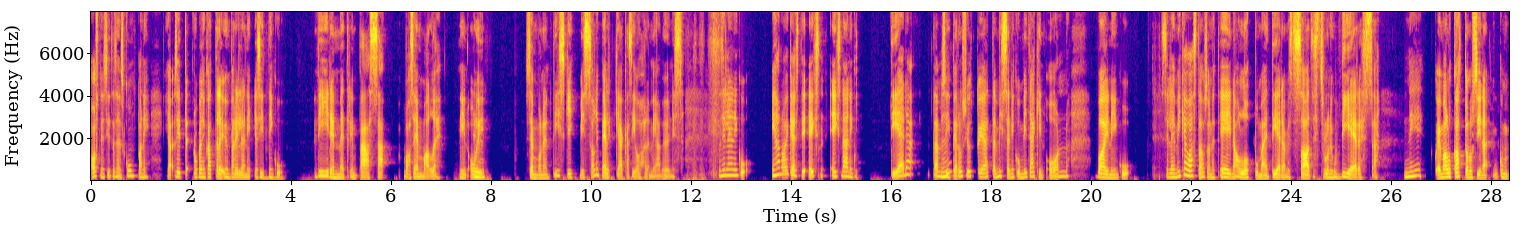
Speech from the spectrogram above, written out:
ostin siitä sen skumppani ja sitten rupesin katselemaan ympärilleni ja sitten niinku viiden metrin päässä vasemmalle niin oli Mm. mm. semmoinen tiski, missä oli pelkkiä käsiohjelmia myynnissä. Ja silleen niinku, ihan oikeasti, eikö, eikö nämä niinku tiedä tämmöisiä Mm. perusjuttuja, että missä niinku mitäkin on, vai niinku, silleen, mikä vastaus on, että ei, nämä on loppu, mä en tiedä, mistä saat, sitten sulla on niinku vieressä. Niin. Kun en mä ollut kattonut siinä, kun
